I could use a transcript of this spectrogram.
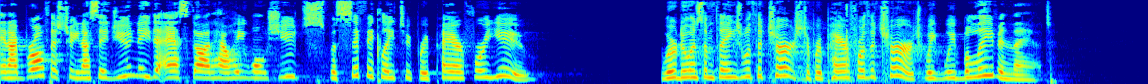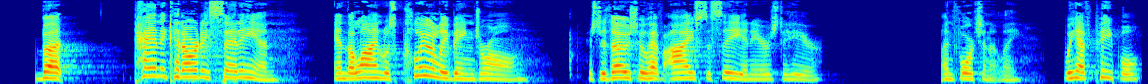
and I brought this to you and I said, you need to ask God how he wants you specifically to prepare for you. We're doing some things with the church to prepare for the church. We, we believe in that. But panic had already set in and the line was clearly being drawn as to those who have eyes to see and ears to hear. Unfortunately, we have people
